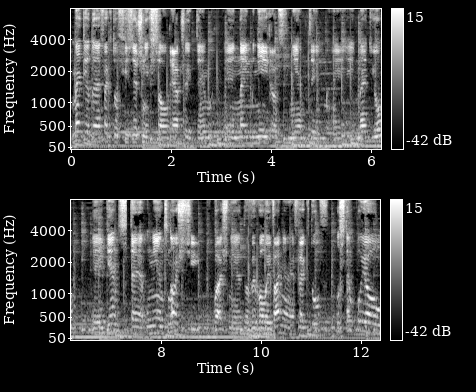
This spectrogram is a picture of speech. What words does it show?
Media do efektów fizycznych są raczej tym y, najmniej rozwiniętym y, medium, y, więc te umiejętności właśnie do wywoływania efektów ustępują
